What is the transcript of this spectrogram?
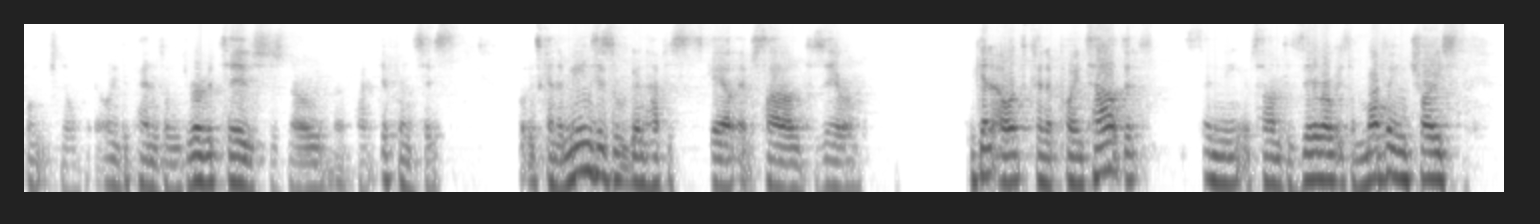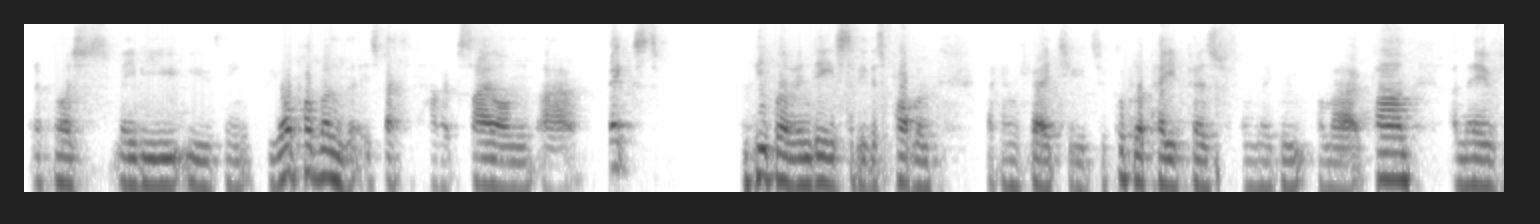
functional. It only depends on derivatives. There's no, no differences. What this kind of means is that we're going to have to scale epsilon to zero. Again, I want to kind of point out that sending epsilon to zero is a modeling choice. And of course, maybe you, you think for your problem that it's better to have epsilon uh, fixed. And people have indeed studied this problem. I can refer to, to a couple of papers from the group from uh, Klarn, and they've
